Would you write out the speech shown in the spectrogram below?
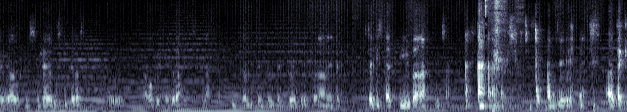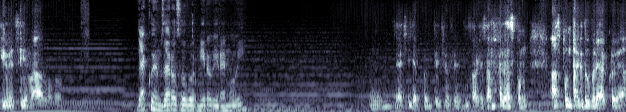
tak ale už myslím, že aj Rusky teraz uh, na obežnej dráhe na kúkali, to je prekonané, tak vtedy stačí iba na kúca. Čo sa tam deje. Ale takých vecí je málo, no. Ďakujem za rozhovor Mirovi Removi. Mm, ja ti ďakujem, Pečo, že dúfam, že sa máš aspoň, aspoň tak dobre ako ja.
